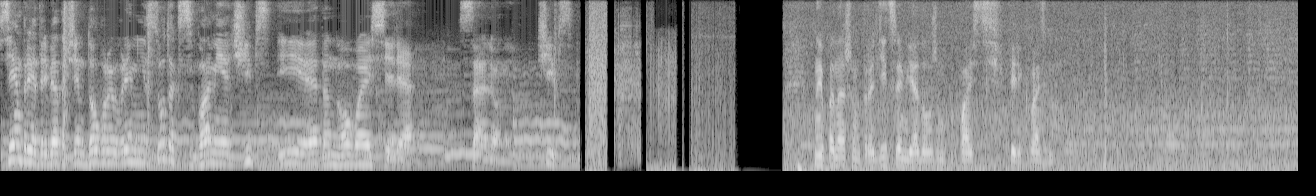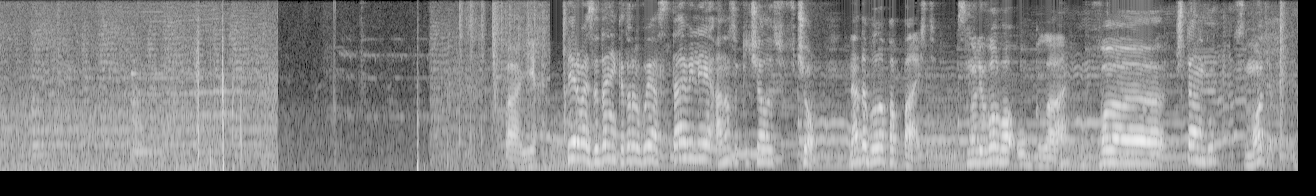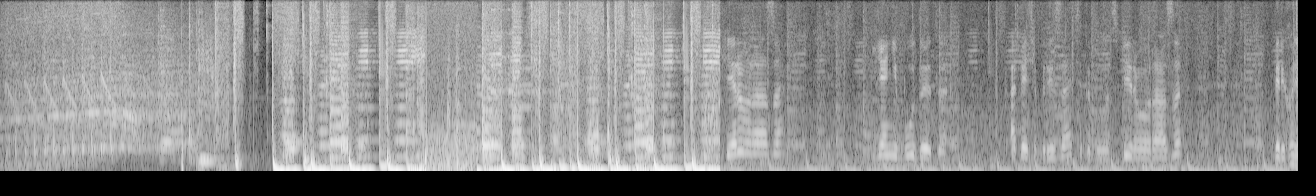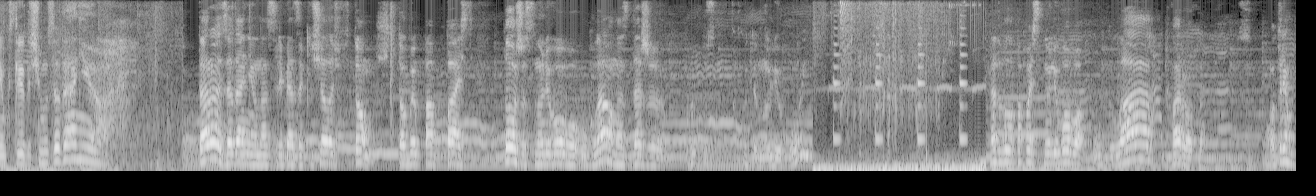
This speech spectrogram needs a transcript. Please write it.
Всем привет, ребята, всем доброго времени суток, с вами я, Чипс, и это новая серия Соленый Чипс. Ну и по нашим традициям я должен попасть в перекладину. Поехали. Первое задание, которое вы оставили, оно заключалось в чем? Надо было попасть с нулевого угла в штангу. Смотрим. Первого раза. Я не буду это опять обрезать. Это было с первого раза. Переходим к следующему заданию. Второе задание у нас, ребят, заключалось в том, чтобы попасть тоже с нулевого угла. У нас даже выпуск какой-то нулевой. Надо было попасть с нулевого угла в ворота. Смотрим.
